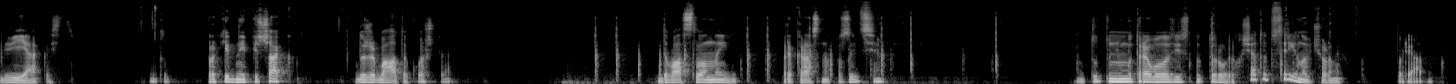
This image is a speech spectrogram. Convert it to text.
Дві якості. Тут прохідний пішак дуже багато коштує. Два слони. Прекрасна позиція. Тут йому треба було, звісно, турою. Хоча тут все рівно в чорних порядок.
